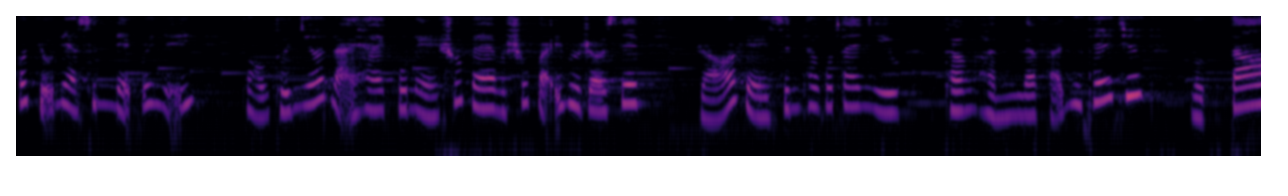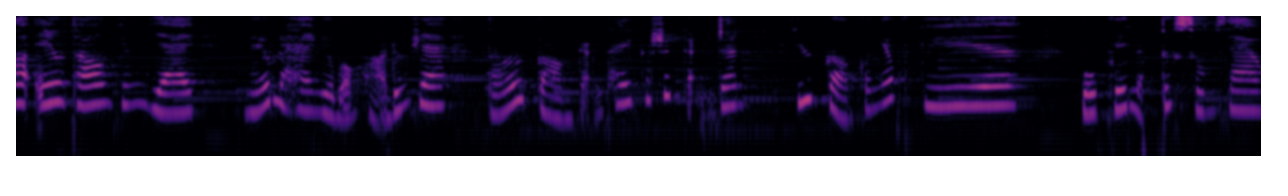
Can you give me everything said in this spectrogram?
có chỗ nào xinh đẹp với nhỉ? Cậu thử nhớ lại hai cô nàng số 3 và số 7 vừa rồi xem, rõ ràng xinh hơn cô ta nhiều, thân hình là phải như thế chứ, ngực to, eo thon, chân dài. Nếu là hai người bọn họ đứng ra, tớ còn cảm thấy có sức cạnh tranh, chứ còn con nhóc kia... Bốn phía lập tức xôn xao.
